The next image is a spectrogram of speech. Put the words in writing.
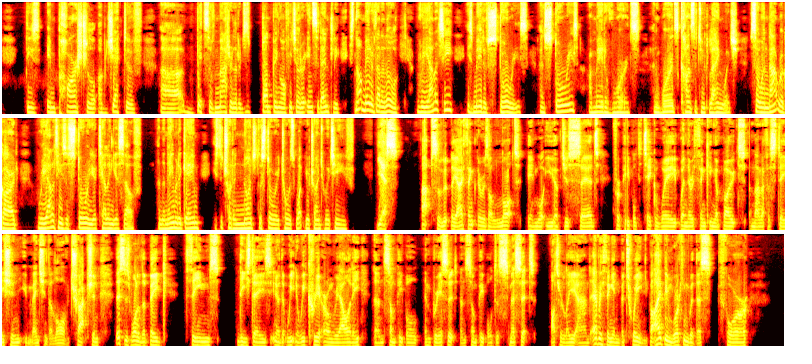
these impartial, objective, uh, bits of matter that are just bumping off each other incidentally. It's not made of that at all. Reality is made of stories and stories are made of words and words constitute language. So in that regard, reality is a story you're telling yourself. And the name of the game is to try to nudge the story towards what you're trying to achieve. Yes, absolutely. I think there is a lot in what you have just said for people to take away when they're thinking about manifestation. You mentioned the law of attraction. This is one of the big themes these days, you know, that we, you know, we create our own reality and some people embrace it and some people dismiss it utterly and everything in between. But I've been working with this for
